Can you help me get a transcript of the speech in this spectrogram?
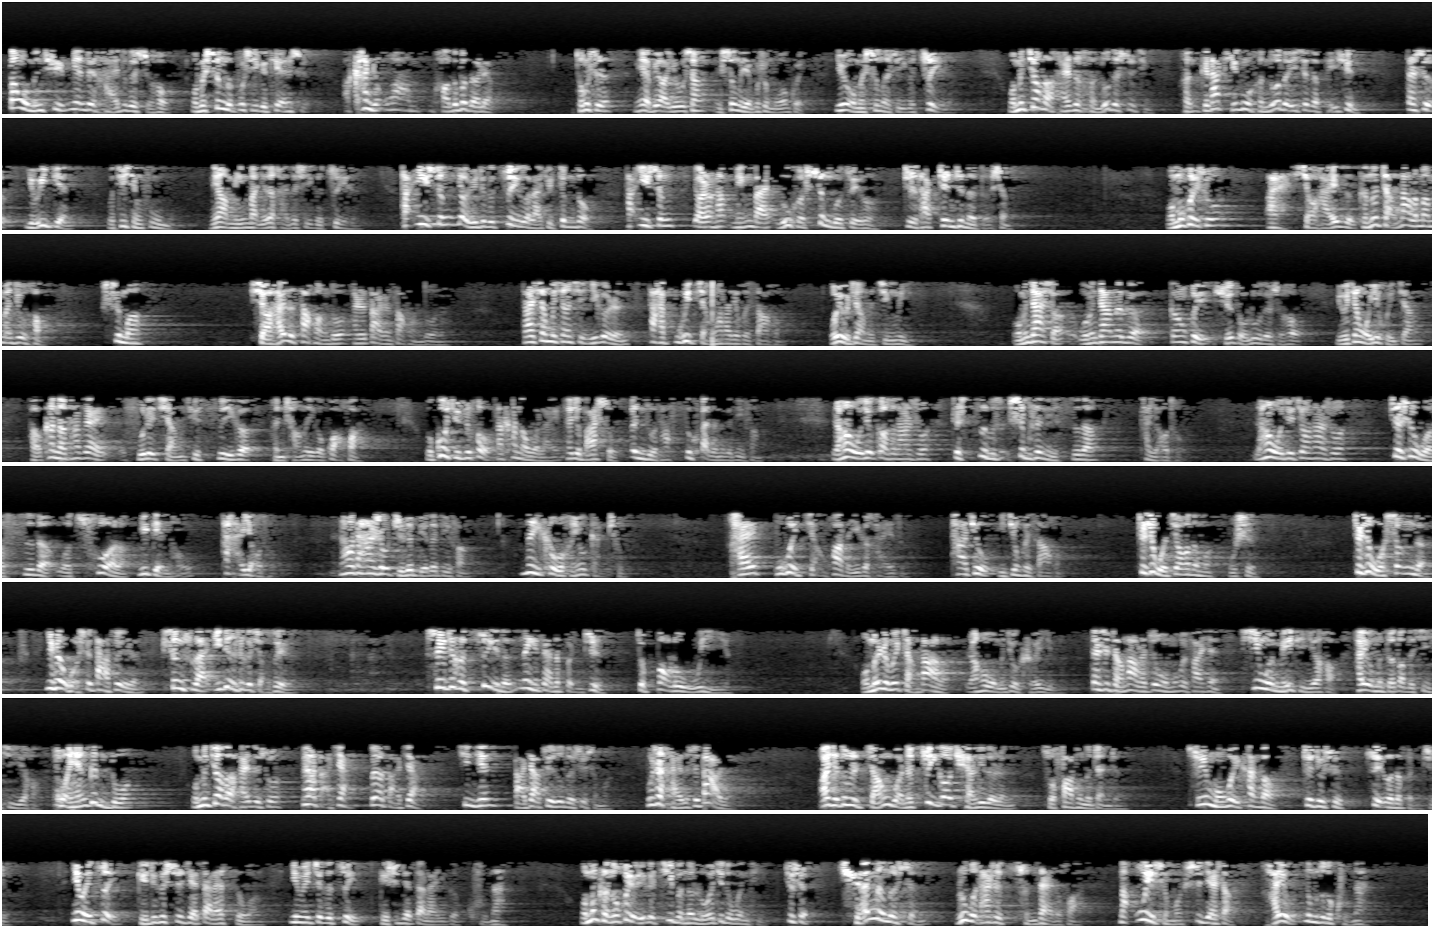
当我们去面对孩子的时候，我们生的不是一个天使啊，看着哇，好的不得了。同时，你也不要忧伤，你生的也不是魔鬼，因为我们生的是一个罪人。我们教导孩子很多的事情，很给他提供很多的一些的培训，但是有一点，我提醒父母，你要明白，你的孩子是一个罪人，他一生要与这个罪恶来去争斗，他一生要让他明白如何胜过罪恶，这是他真正的得胜。我们会说，哎，小孩子可能长大了慢慢就好，是吗？小孩子撒谎多还是大人撒谎多呢？大家相不相信一个人他还不会讲话，他就会撒谎？我有这样的经历。我们家小，我们家那个刚会学走路的时候，有一天我一回家，好看到他在扶着墙去撕一个很长的一个挂画。我过去之后，他看到我来，他就把手摁住他撕块的那个地方，然后我就告诉他说：“这是不是是不是你撕的？”他摇头。然后我就教他说：“这是我撕的，我错了。”你点头，他还摇头。然后他还手指着别的地方。那一刻我很有感触，还不会讲话的一个孩子，他就已经会撒谎。这是我教的吗？不是，这是我生的，因为我是大罪人，生出来一定是个小罪人。所以这个罪的内在的本质就暴露无遗。我们认为长大了，然后我们就可以了。但是长大了之后，我们会发现新闻媒体也好，还有我们得到的信息也好，谎言更多。我们教导孩子说不要打架，不要打架。今天打架最多的是什么？不是孩子，是大人，而且都是掌管着最高权力的人所发动的战争。所以我们会看到，这就是罪恶的本质。因为罪给这个世界带来死亡，因为这个罪给世界带来一个苦难。我们可能会有一个基本的逻辑的问题，就是全能的神如果他是存在的话。那为什么世界上还有那么多的苦难？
